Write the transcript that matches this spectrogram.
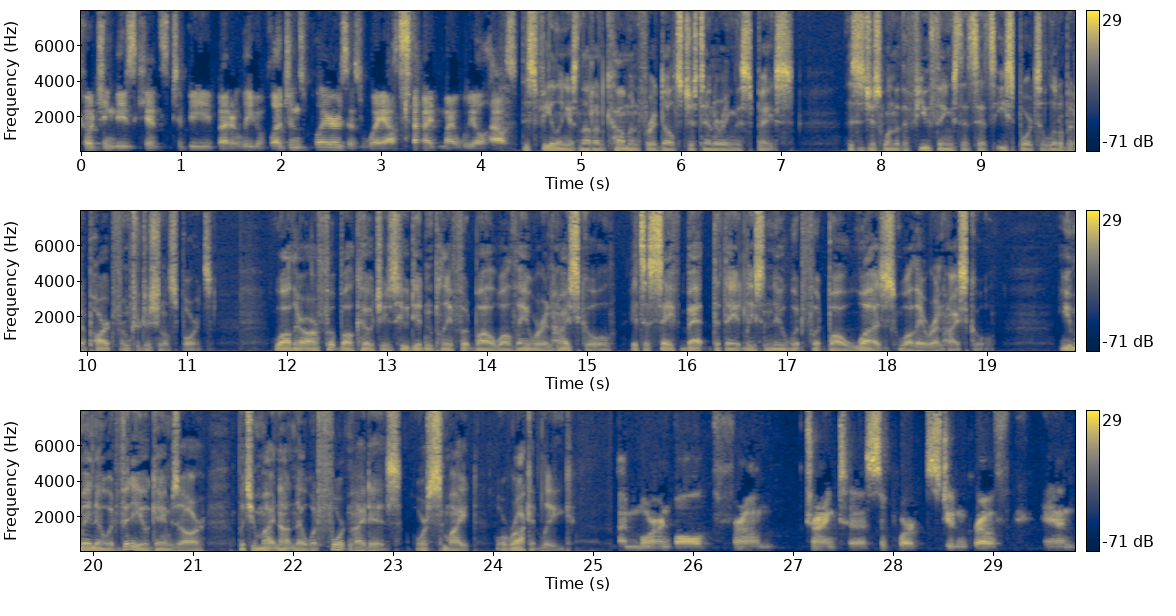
Coaching these kids to be better League of Legends players is way outside my wheelhouse. This feeling is not uncommon for adults just entering this space. This is just one of the few things that sets esports a little bit apart from traditional sports. While there are football coaches who didn't play football while they were in high school, it's a safe bet that they at least knew what football was while they were in high school. You may know what video games are, but you might not know what Fortnite is, or Smite, or Rocket League. I'm more involved from trying to support student growth and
